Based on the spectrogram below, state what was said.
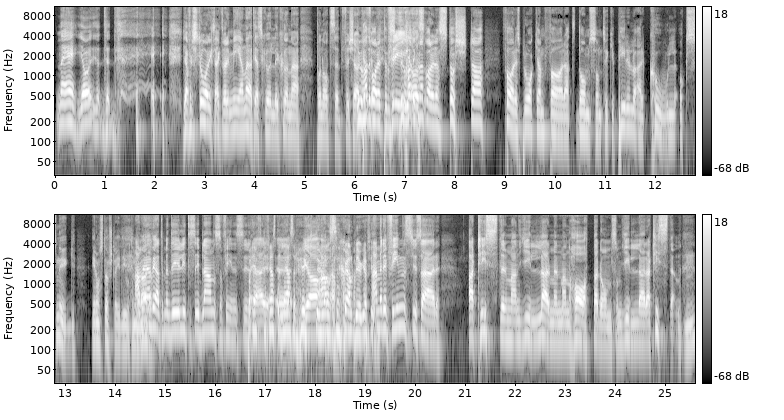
nej jag, jag förstår exakt vad du menar, att jag skulle kunna på något sätt försöka Du hade, varit en, fri du hade och- kunnat vara den största förespråkaren för att de som tycker Pirlo är cool och snygg är de största idioterna Ja i men jag världen. vet, men det är ju lite så, ibland så finns ju På det där, efterfesten eh, läser högt ja, ur han- hans självbiografi. Ja men det finns ju så här artister man gillar men man hatar de som gillar artisten. Mm.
